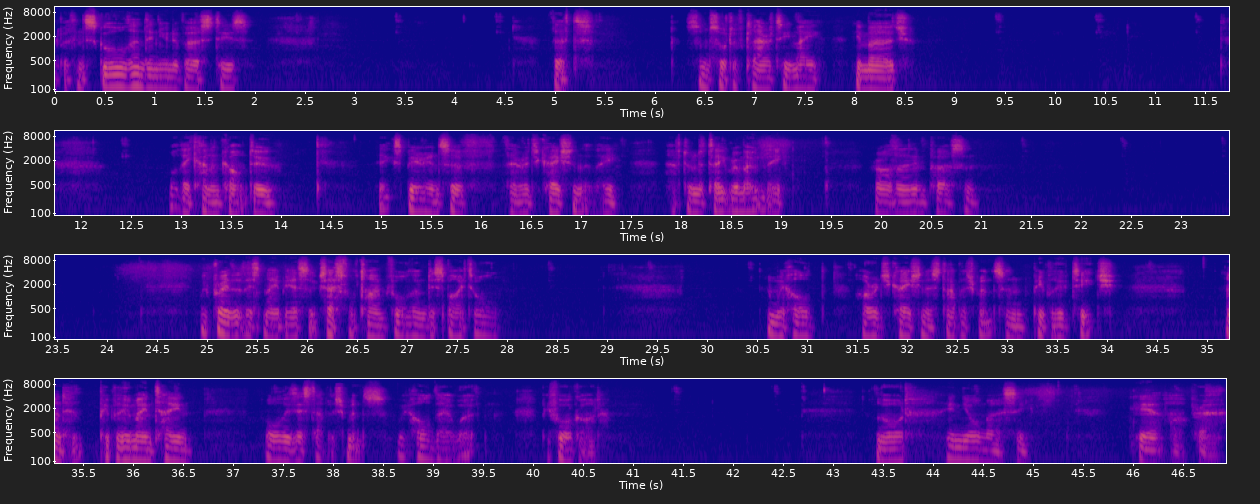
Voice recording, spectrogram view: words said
both in schools and in universities, that some sort of clarity may emerge. What they can and can't do, the experience of their education that they have to undertake remotely rather than in person. We pray that this may be a successful time for them despite all. And we hold our education establishments and people who teach and people who maintain all these establishments, we hold their work before God. Lord, in your mercy, hear our prayer.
